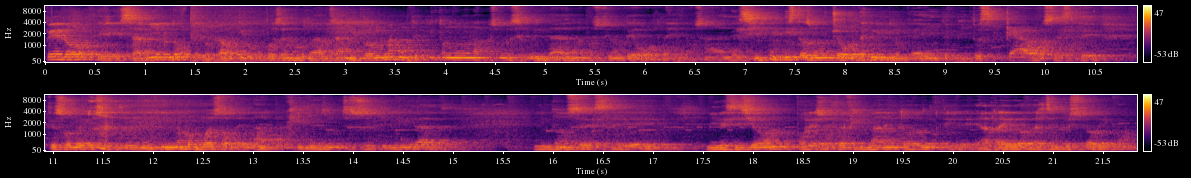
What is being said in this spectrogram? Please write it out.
pero eh, sabiendo de lo caótico que puede ser o sea, mi problema con Tepito no es una cuestión de seguridad, es una cuestión de orden, o sea, en el cine necesitas mucho orden y lo que hay en Tepito es caos, este, que solo ellos entienden, y no lo puedes ordenar porque tienes muchas susceptibilidades. Entonces, eh, mi decisión por eso fue filmar en todo eh, alrededor del centro histórico,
